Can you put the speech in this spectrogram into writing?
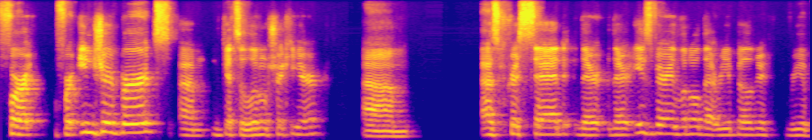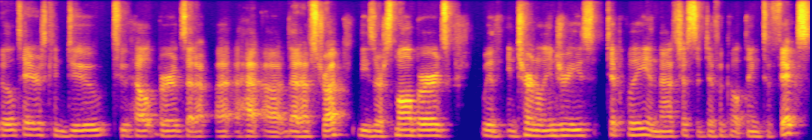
for, for injured birds, it gets a little trickier. Um, as Chris said, there there is very little that rehabilit rehabilitators can do to help birds that uh, uh, that have struck. These are small birds with internal injuries typically, and that's just a difficult thing to fix.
